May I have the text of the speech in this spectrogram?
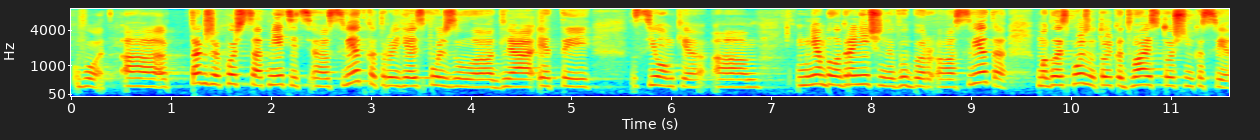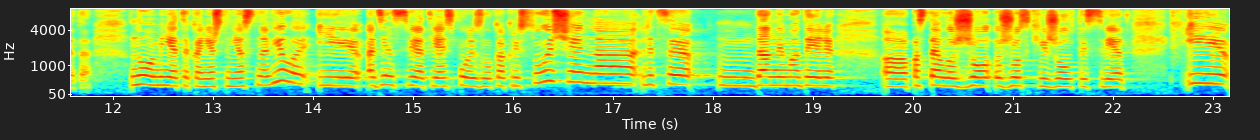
Вот. А, также хочется отметить а, свет, который я использовала для этой съемки. А, у меня был ограниченный выбор э, света, могла использовать только два источника света. Но меня это, конечно, не остановило, и один свет я использовала как рисующий на лице данной модели, э, поставила жё жесткий желтый свет. И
